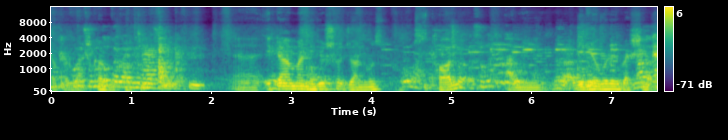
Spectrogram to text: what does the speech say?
ডক্টর ভাস্কর মুখার্জি। এটা আমার নিজস্ব জন্মস্থল। আমি দিননগরের বাসিন্দা।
